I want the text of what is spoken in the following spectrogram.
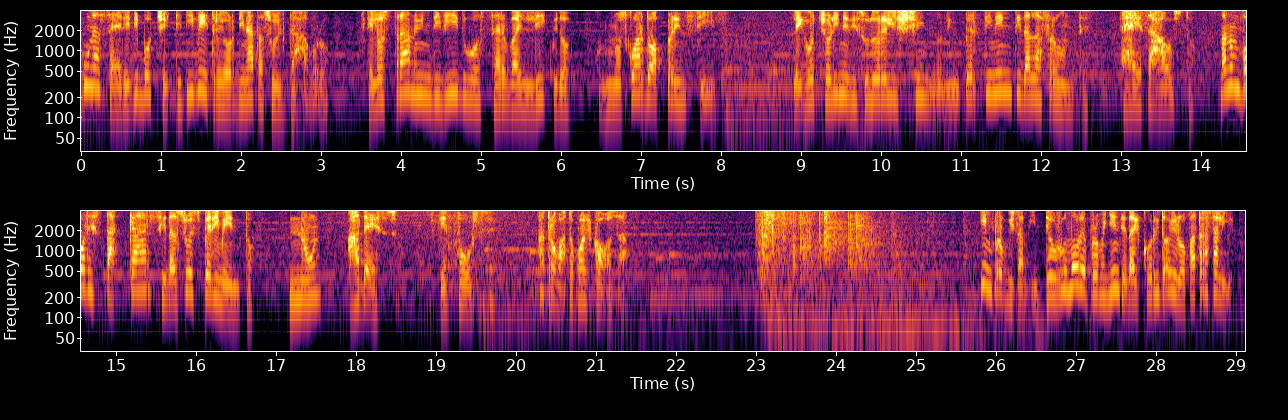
Una serie di boccette di vetro è ordinata sul tavolo e lo strano individuo osserva il liquido con uno sguardo apprensivo. Le goccioline di sudore gli scendono impertinenti dalla fronte. È esausto, ma non vuole staccarsi dal suo esperimento. Non adesso, perché forse ha trovato qualcosa. Improvvisamente un rumore proveniente dal corridoio lo fa trasalire.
